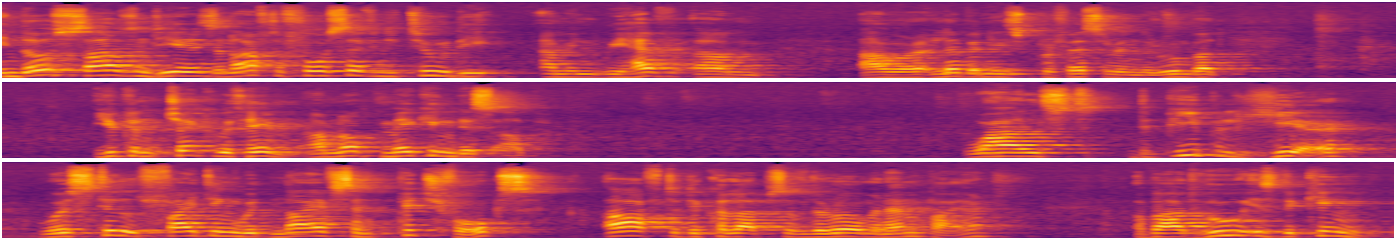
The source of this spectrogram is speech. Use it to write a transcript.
in those thousand years, and after 472, the, I mean, we have um, our Lebanese professor in the room, but you can check with him. I'm not making this up. Whilst the people here were still fighting with knives and pitchforks after the collapse of the Roman Empire about who is the king.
